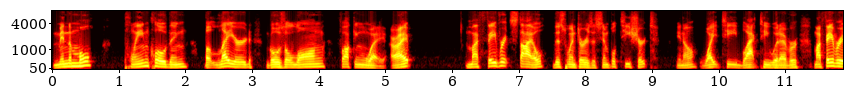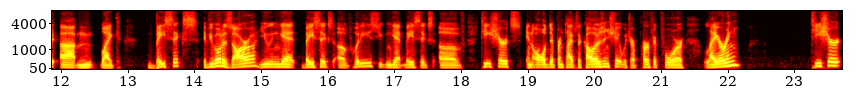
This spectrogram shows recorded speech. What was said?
Minimal, plain clothing, but layered goes a long fucking way. All right. My favorite style this winter is a simple t shirt you know, white tea, black tea, whatever. My favorite, uh, m- like basics. If you go to Zara, you can get basics of hoodies. You can get basics of t-shirts in all different types of colors and shit, which are perfect for layering. T-shirt,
